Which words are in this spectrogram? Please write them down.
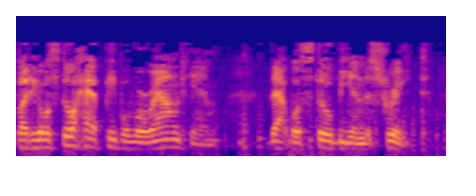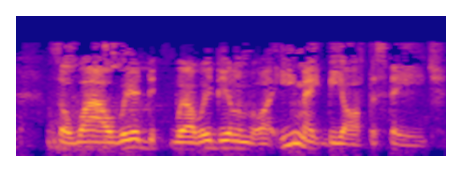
but he will still have people around him that will still be in the street. So while we're while we're dealing with, he may be off the stage,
